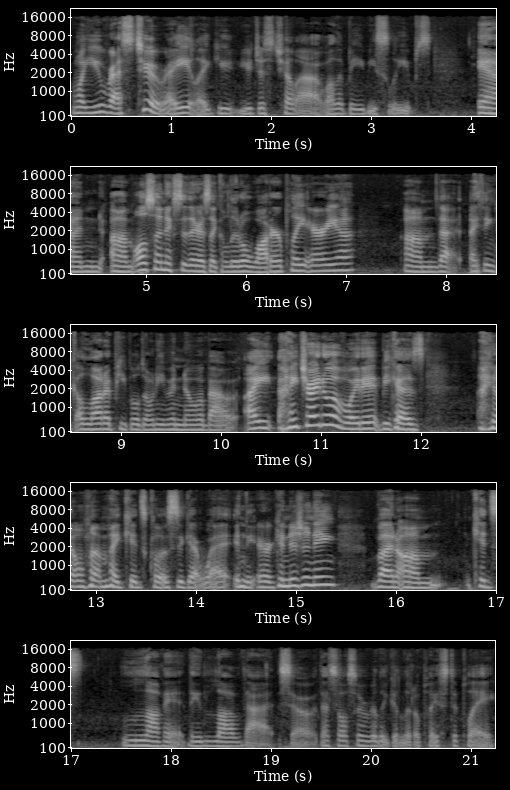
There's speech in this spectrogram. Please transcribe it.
while you rest too right? Like you you just chill out while the baby sleeps. And um, also next to there is like a little water play area um, that i think a lot of people don't even know about. I i try to avoid it because i don't want my kids clothes to get wet in the air conditioning but um kids love it they love that so that's also a really good little place to play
